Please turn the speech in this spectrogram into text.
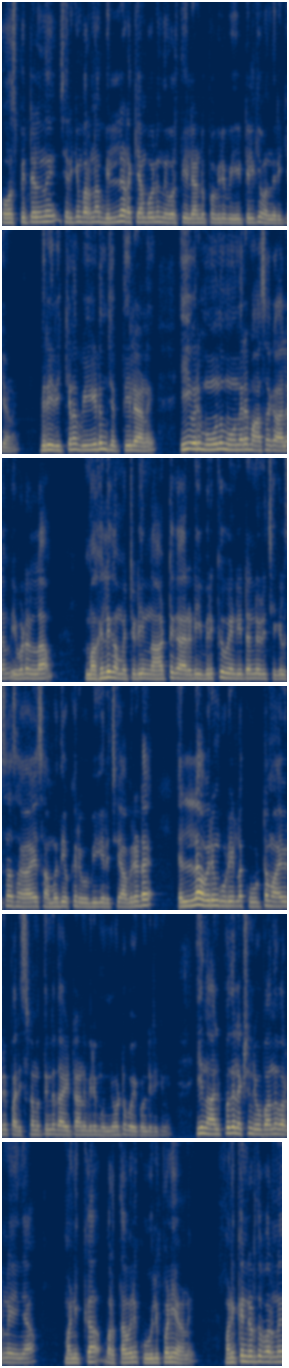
ഹോസ്പിറ്റലിൽ നിന്ന് ശരിക്കും പറഞ്ഞാൽ ബില്ലടയ്ക്കാൻ പോലും നിവൃത്തിയില്ലാണ്ട് ഇപ്പോൾ ഇവർ വീട്ടിലേക്ക് വന്നിരിക്കുകയാണ്. ഇവർ ഇരിക്കണ വീടും ജപ്തിയിലാണ്. ഈ ഒരു മൂന്ന് മൂന്നര മാസക്കാലം ഇവിടെയുള്ള മഹൽ കമ്മിറ്റിയുടെയും നാട്ടുകാരുടെയും ഇവർക്ക് വേണ്ടിയിട്ട് തന്നെ ഒരു ചികിത്സാ സഹായ സമിതിയൊക്കെ രൂപീകരിച്ച് അവരുടെ എല്ലാവരും കൂടിയുള്ള കൂട്ടമായ ഒരു പരിശ്രമത്തിന്റെതായിട്ടാണ് ഇവർ മുന്നോട്ട് പോയിക്കൊണ്ടിരിക്കുന്നത്. ഈ നാൽപ്പത് ലക്ഷം രൂപ എന്ന് പറഞ്ഞു കഴിഞ്ഞാൽ മണിക്ക ഭർത്താവിന് കൂലിപ്പണിയാണ്. മണിക്കന്റെ അടുത്ത് പറഞ്ഞ്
